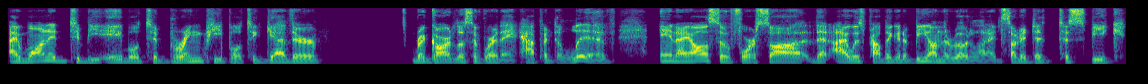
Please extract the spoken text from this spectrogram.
i wanted to be able to bring people together regardless of where they happen to live. And I also foresaw that I was probably going to be on the road a lot. I'd started to, to speak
